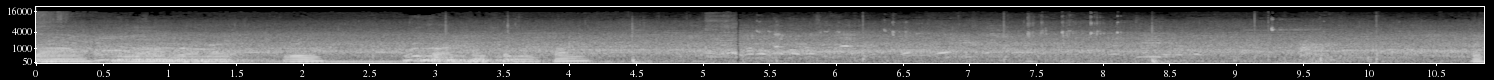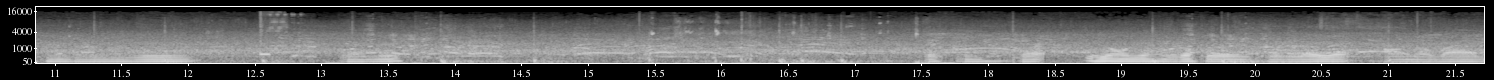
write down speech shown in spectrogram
long, long run at three. Carson coming from. Second down, Rue. Dennis. Second, but we only have to go for the layup on the wide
